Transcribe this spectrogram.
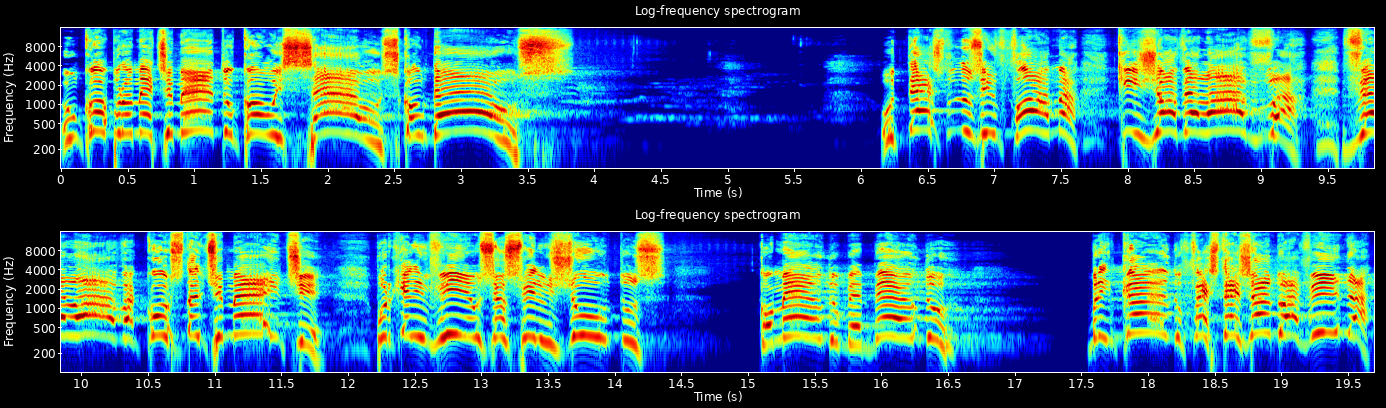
um comprometimento com os céus, com Deus. O texto nos informa que Jó velava, velava constantemente, porque ele via os seus filhos juntos, comendo, bebendo, brincando, festejando a vida,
